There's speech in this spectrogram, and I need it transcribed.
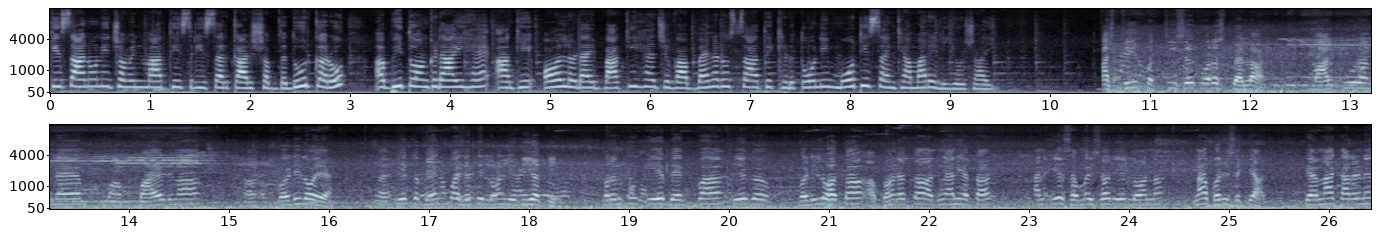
કિસાનોની જમીનમાંથી શ્રી સરકાર શબ્દ દૂર કરો. અભી તો અંકડાઈ હૈ, આગે ઓલ લડાઈ બાકી હૈ, જેવા બેનરો સાથે ખેડૂતોની મોટી સંખ્યામાં રેલી યોજાઈ. આજથી પચીસેક વર્ષ પહેલાં માલપુર અને બાયડના વડીલોએ એક બેંક પાસેથી લોન લીધી હતી. પરંતુ એ બેંકમાં એક વડીલો હતા, અભણ હતા, અજ્ઞાની હતા. અને એ સમયસર એ લોન ના ભરી શક્યા તેના કારણે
